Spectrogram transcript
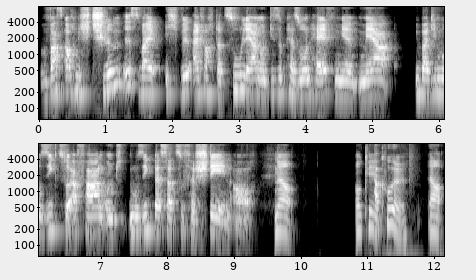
was auch nicht schlimm ist, weil ich will einfach dazu lernen und diese Personen helfen mir mehr über die Musik zu erfahren und Musik besser zu verstehen auch. Ja. Okay, cool. Ja.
